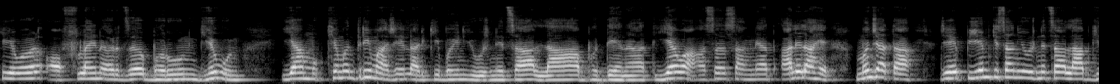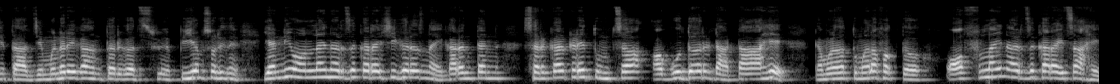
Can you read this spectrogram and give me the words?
केवळ ऑफलाईन अर्ज भरून घेऊन या मुख्यमंत्री माझे लाडकी बहीण योजनेचा लाभ देण्यात यावा असं सांगण्यात आलेलं आहे. म्हणजे आता जे पी एम किसान योजनेचा लाभ घेतात जे मनरेगा अंतर्गत पी एम स्वनिधी यांनी ऑनलाईन अर्ज करायची गरज नाही कारण त्यां सरकारकडे तुमचा अगोदर डाटा आहे. त्यामुळे तुम्हाला फक्त ऑफलाईन अर्ज करायचा आहे.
